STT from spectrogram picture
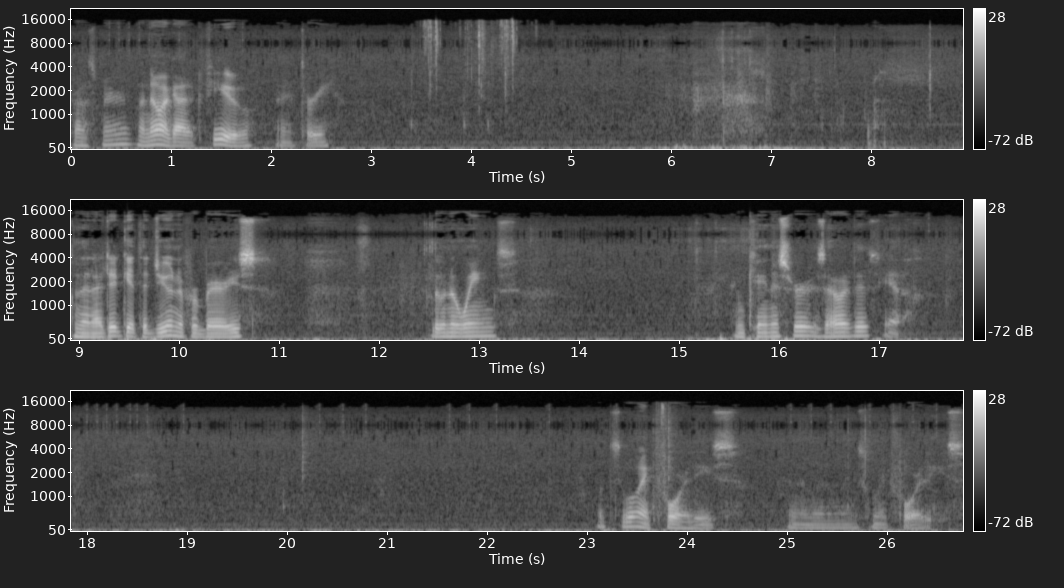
Frost Mirriam. I know I got a few. I have three. And then I did get the juniper berries, Luna wings, and canister. Is that what it is? Yeah. Let's we'll make four of these, and then Luna wings. We'll make four of these.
